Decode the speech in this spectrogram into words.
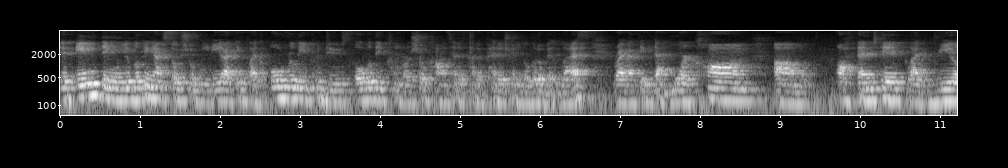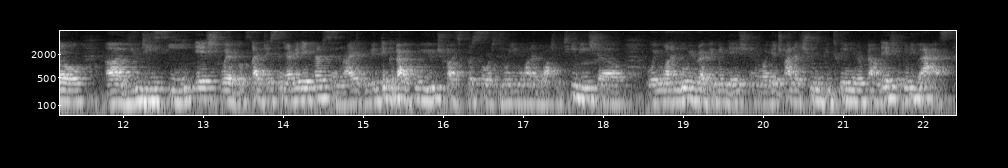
if anything, when you're looking at social media, I think like overly produced, overly commercial content is kind of penetrating a little bit less, right? I think that more calm, um, authentic, like real uh, UGC-ish, where it looks like just an everyday person, right? When you think about who you trust for sources when you want to watch a TV show, or you want a movie recommendation, or you're trying to choose between your foundation, who do you ask?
